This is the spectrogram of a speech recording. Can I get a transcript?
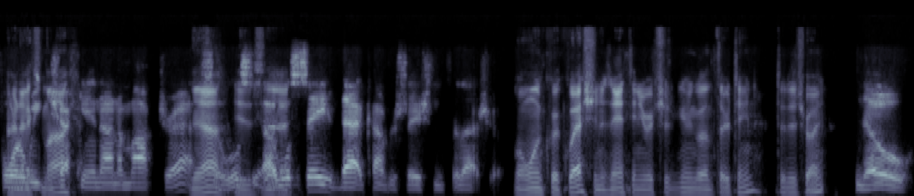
four next week check in on a mock draft. Yeah, so we'll see. I will save that conversation for that show. Well, one quick question: Is Anthony Richard going to go in thirteen to Detroit? No,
